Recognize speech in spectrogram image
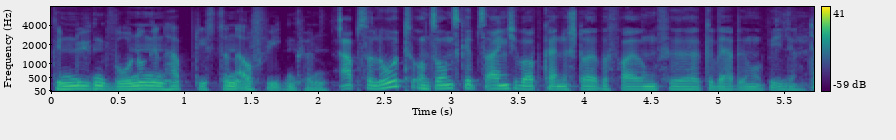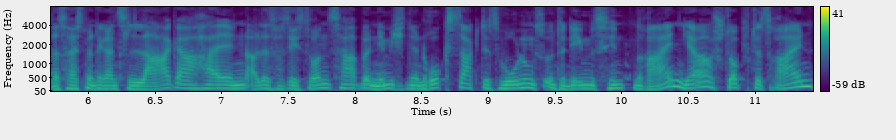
genügend Wohnungen habe, die es dann aufwiegen können. Absolut. Und sonst gibt es eigentlich überhaupt keine Steuerbefreiung für Gewerbeimmobilien. Das heißt, meine ganzen Lagerhallen, alles, was ich sonst habe, nehme ich in den Rucksack des Wohnungsunternehmens hinten rein, ja, stopft es rein.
